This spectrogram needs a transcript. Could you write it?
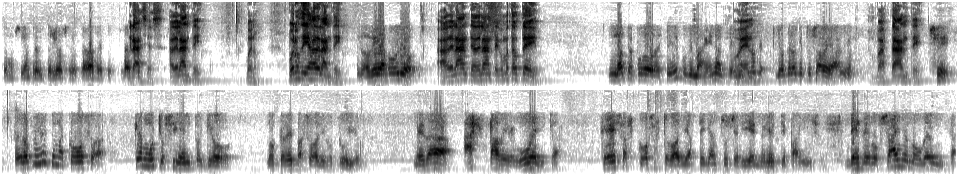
como siempre victorioso de cada reto. Gracias. Adelante. Bueno, buenos días, adelante. Buenos días, Julio. Adelante, adelante. ¿Cómo está usted? No te puedo decir porque imagínate, yo Bueno. creo que- yo creo que tú sabes algo. Bastante. Sí, pero fíjate una cosa, que mucho siento yo lo que le pasó al hijo tuyo. Me da hasta vergüenza que esas cosas todavía sigan sucediendo en este país. Desde los años 90,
